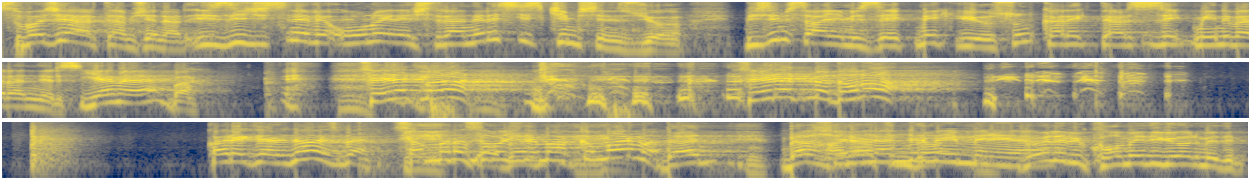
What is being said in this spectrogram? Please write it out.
Sıvacı Ertem Şener izleyicisine ve onu eleştirenlere siz kimsiniz diyor. Bizim sayemizde ekmek yiyorsun karaktersiz ekmeğini verenleriz. Yeme. Bak Seyretme lan. Seyretme dana. Karakter ne ben? Sen bana savaş ben- deme hakkın var mı? ben ben Sinirlendirmeyin hayatımda beni ya. böyle bir komedi görmedim.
